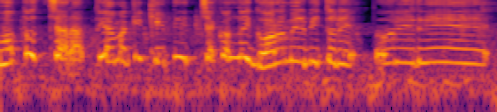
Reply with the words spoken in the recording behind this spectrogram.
ভত ছাড়া তুই আমাকে খেতে ইচ্ছা করল গরমের ভিতরে। ওরে রে।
